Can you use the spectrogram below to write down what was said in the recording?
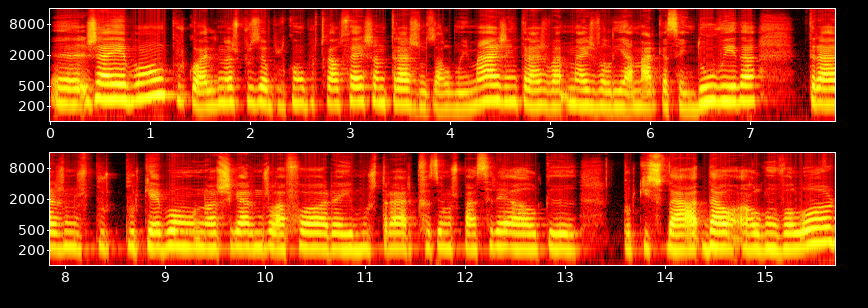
Uh, já é bom porque, olha, nós, por exemplo, com o Portugal Fashion, traz-nos alguma imagem, traz mais valia à marca, sem dúvida, traz-nos porque é bom nós chegarmos lá fora e mostrar que fazemos passarela, que, porque isso dá, dá algum valor,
